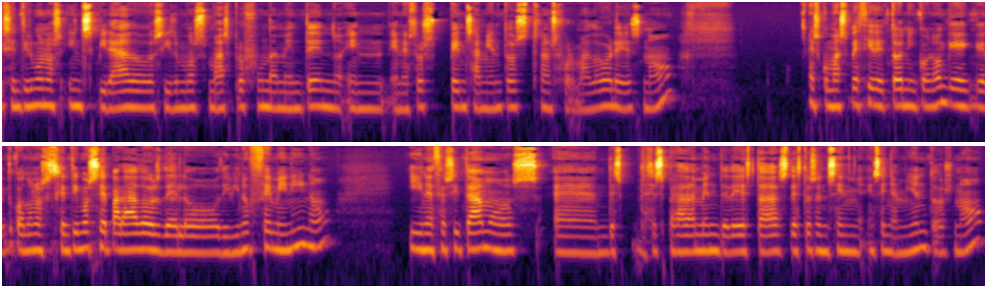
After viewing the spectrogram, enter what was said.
sentirnos inspirados, irnos más profundamente en, en, esos pensamientos transformadores, ¿no? Es como una especie de tónico, ¿no? Que, cuando nos sentimos separados de lo divino femenino y necesitamos eh, desesperadamente de, estas, de estos enseñamientos, ¿no?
